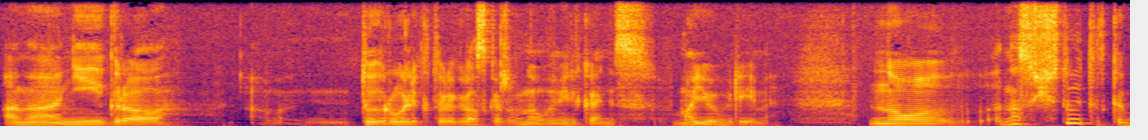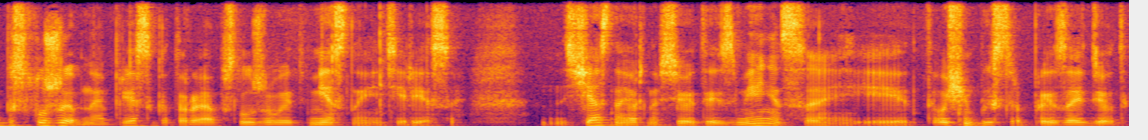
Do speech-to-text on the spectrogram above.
она не играла той роли, которую играл, скажем, новый американец в мое время. Но она существует, это как бы служебная пресса, которая обслуживает местные интересы. Сейчас, наверное, все это изменится, и это очень быстро произойдет.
